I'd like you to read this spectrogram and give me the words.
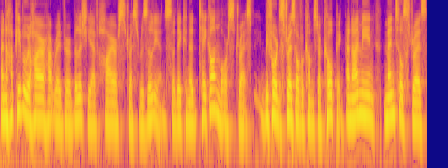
And people with higher heart rate variability have higher stress resilience. So they can uh, take on more stress before the stress overcomes their coping. And I mean mental stress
